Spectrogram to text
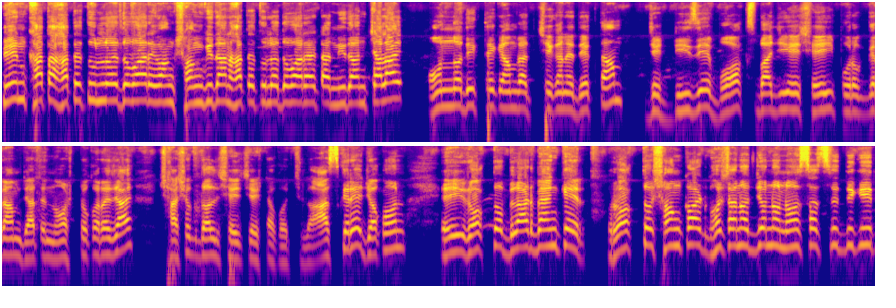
পেন খাতা হাতে তুলে দেওয়ার এবং সংবিধান হাতে তুলে দেওয়ার একটা নিদান চালায়। অন্য দিক থেকে আমরা সেখানে দেখতাম যে ডিজে বক্স বাজিয়ে সেই প্রোগ্রাম যাতে নষ্ট করা যায়, শাসক দল সেই চেষ্টা করছিল। আজকের যখন এই রক্ত ব্লাড ব্যাংকের রক্ত সংকট ঘোষানোর জন্য নওসাদ সিদ্দিকির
